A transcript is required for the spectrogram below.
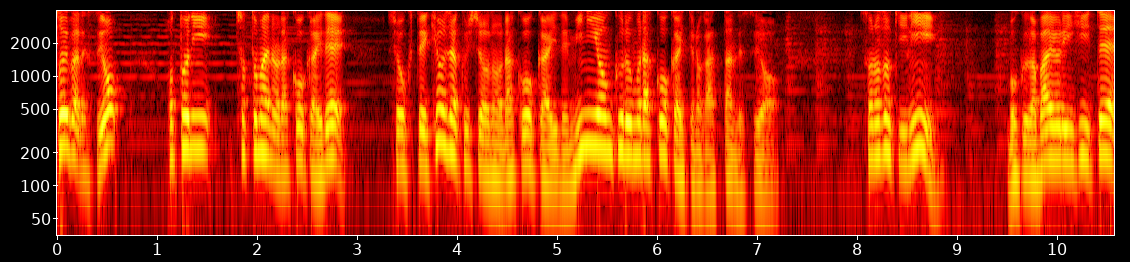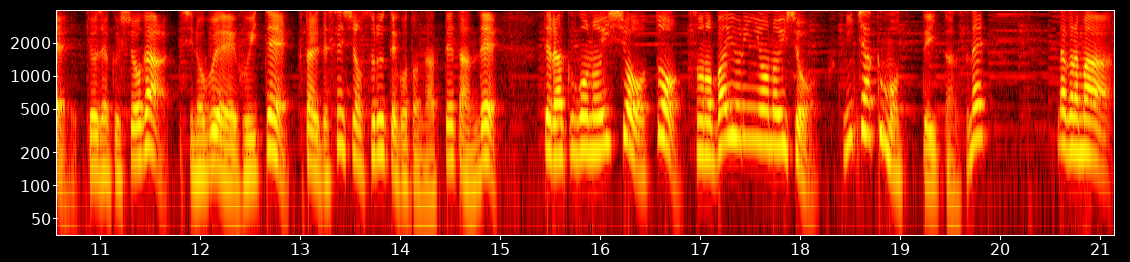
例えばですよ。本当に、ちょっと前の落語会で、笑福亭強弱師匠の落語会でミニオンクルーム落語会っていうのがあったんですよ。その時に、僕がバイオリン弾いて、強弱師匠が忍笛吹いて、二人でセッションするってことになってたんで、で、落語の衣装と、そのバイオリン用の衣装、2着持って行ったんですね。だからまあ、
